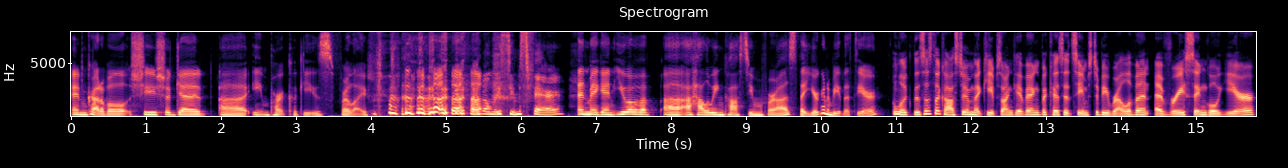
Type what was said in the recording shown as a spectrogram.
Incredible. She should get uh, Eat'n Park cookies for life. it only seems fair. and Megan, you have a, uh, a Halloween costume for us that you're going to be this year. Look, this is the costume that keeps on giving because it seems to be relevant every single year.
